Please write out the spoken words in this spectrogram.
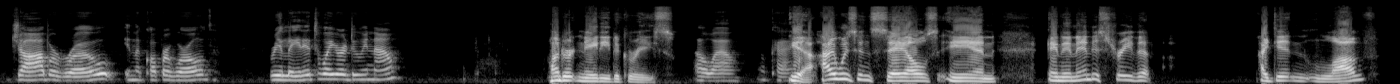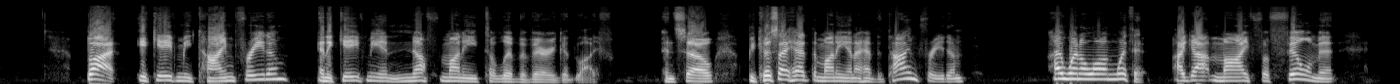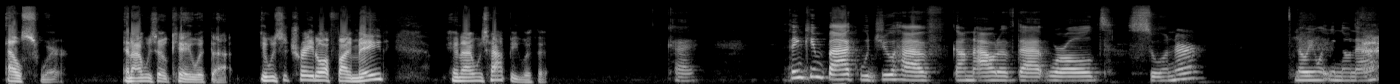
job or role in the corporate world related to what you're doing now? 180 degrees. Oh, wow. Okay. Yeah, I was in sales in in an industry that I didn't love, but it gave me time freedom and it gave me enough money to live a very good life. And so, because I had the money and I had the time freedom, I went along with it. I got my fulfillment elsewhere, and I was okay with that. It was a trade off I made, and I was happy with it. Okay. Thinking back, would you have gone out of that world sooner, knowing what you know now?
